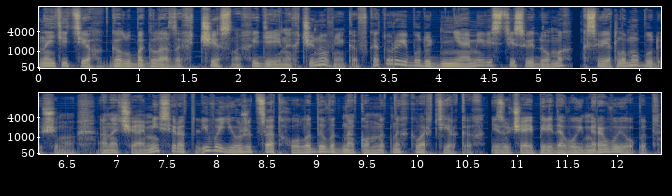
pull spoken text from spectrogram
найти тех голубоглазых, честных, идейных чиновников, которые будут днями вести сведомых к светлому будущему, а ночами сиротливо ежиться от холода в однокомнатных квартирках, изучая передовой мировой опыт?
